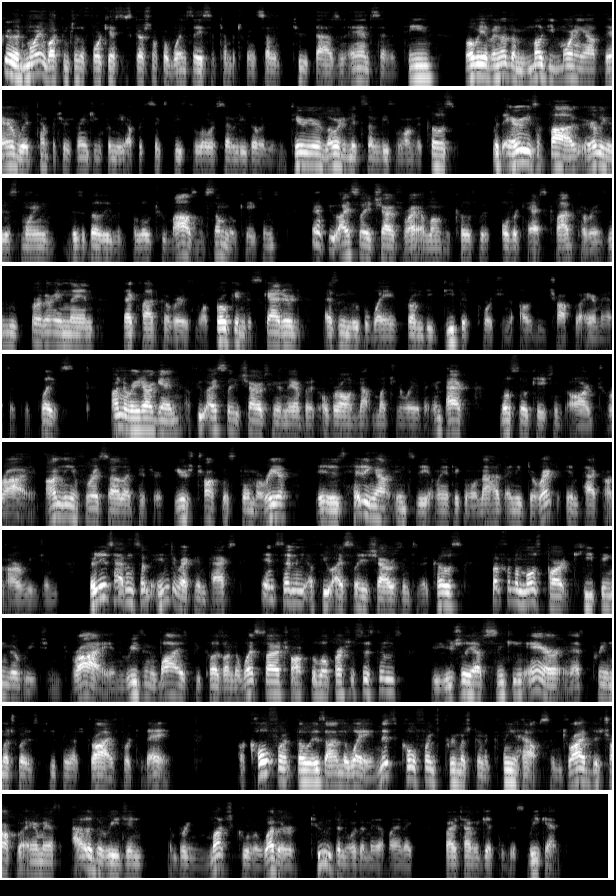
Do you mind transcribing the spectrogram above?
Good morning. Welcome to the forecast discussion for Wednesday, September 27th, 2017. Well, we have another muggy morning out there with temperatures ranging from the upper 60s to lower 70s over the interior, lower to mid 70s along the coast, with areas of fog. Earlier this morning, visibility was below two miles in some locations, and a few isolated showers right along the coast with overcast cloud cover. As you move further inland, that cloud cover is more broken to scattered as we move away from the deepest portion of the tropical air mass that's in place. On the radar again, a few isolated showers here and there, but overall not much in the way of an impact. Most locations are dry. On the infrared satellite picture, here's Tropical Storm Maria. It is heading out into the Atlantic and will not have any direct impact on our region, but it is having some indirect impacts in sending a few isolated showers into the coast but for the most part, keeping the region dry. And the reason why is because on the west side of tropical low pressure systems, you usually have sinking air, and that's pretty much what is keeping us dry for today. A cold front, though, is on the way, and this cold front is pretty much going to clean house and drive the tropical air mass out of the region and bring much cooler weather to the northern mid Atlantic by the time we get to this weekend.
